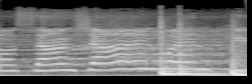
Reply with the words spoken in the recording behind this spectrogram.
no sunshine when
